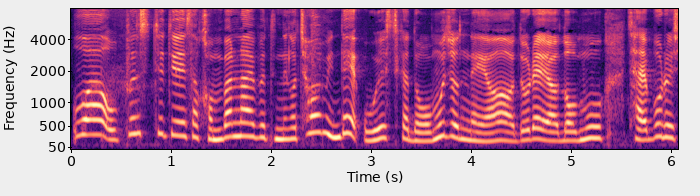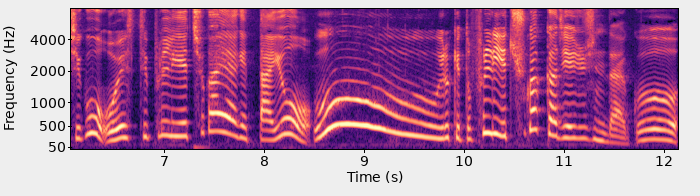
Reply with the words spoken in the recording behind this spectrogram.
우와 오픈 스튜디오에서 건반 라이브 듣는 거 처음인데 OST가 너무 좋네요. 노래요 너무 잘 부르시고 OST 플리에 추가해야겠다요. 우 이렇게 또 플리에 추가까지 해주신다고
